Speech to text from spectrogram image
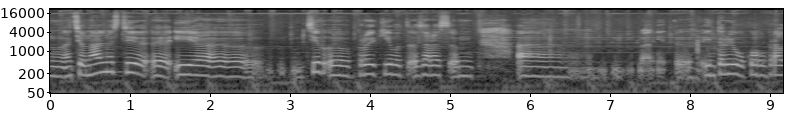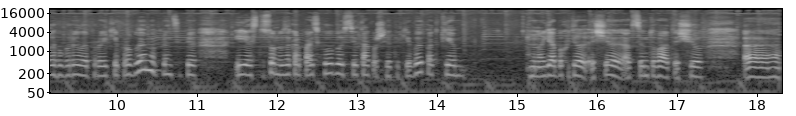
ну, національності. Е, І ті, про які от зараз ем, інтерв'ю, у кого брали, говорили про які проблеми, в принципі, і стосовно Закарпатської області також є такі випадки. Ну, я би хотіла ще акцентувати, що е,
